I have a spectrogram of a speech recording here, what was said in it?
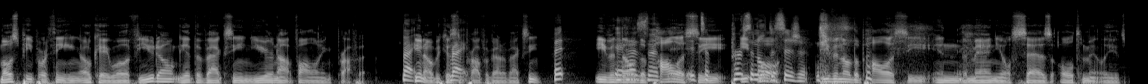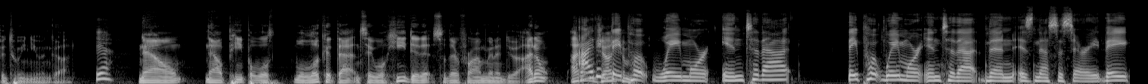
Most people are thinking, okay, well, if you don't get the vaccine, you're not following prophet. Right, You know, because right. the prophet got a vaccine. But even though the not- policy, it's a personal well, decision. even though the policy in the manual says ultimately it's between you and God. Yeah. Now, now people will will look at that and say, well, he did it, so therefore I'm going to do it. I don't. I don't I think they him. put way more into that. They put way more into that than is necessary. They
